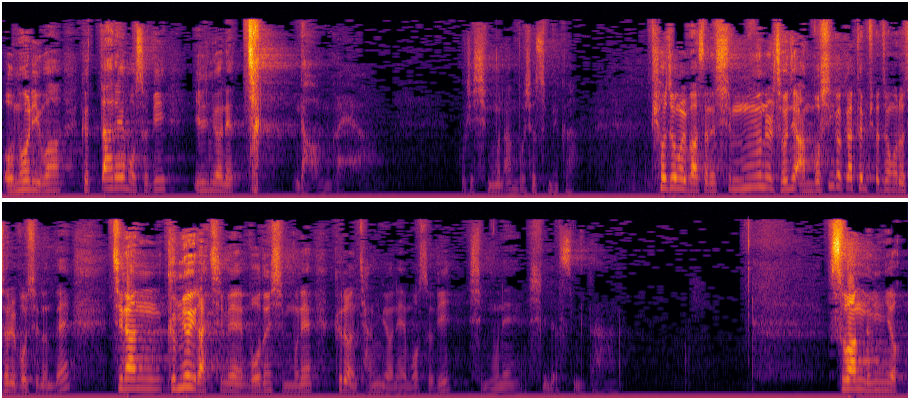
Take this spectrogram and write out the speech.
어머니와 그 딸의 모습이 일면에 착 나오는 거예요. 혹시 신문 안 보셨습니까? 표정을 봐서는 신문을 전혀 안 보신 것 같은 표정으로 저를 보시는데 지난 금요일 아침에 모든 신문에 그런 장면의 모습이 신문에 실렸습니다. 수학 능력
